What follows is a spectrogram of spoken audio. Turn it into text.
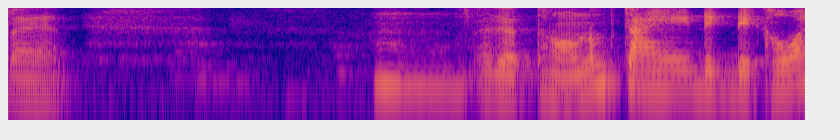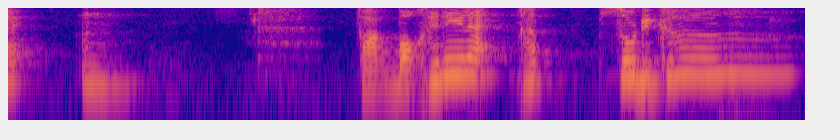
แต่อาจจะถนอมน้ำใจเด็กๆเขาไว้ฝากบอกแค่นี้แหละครับ สวัสดีครับ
